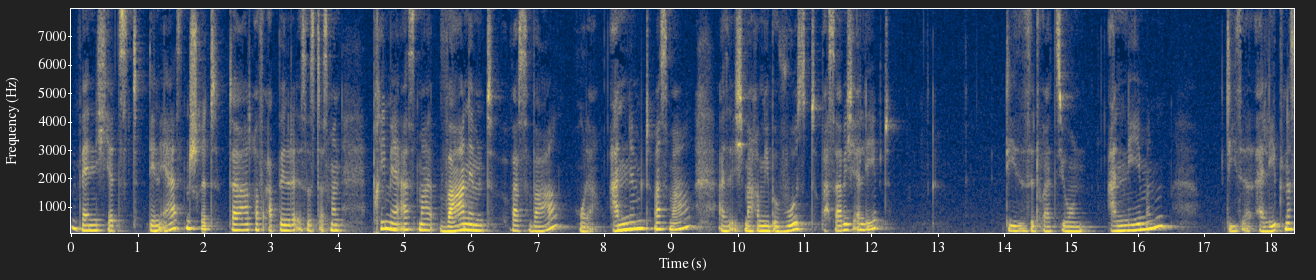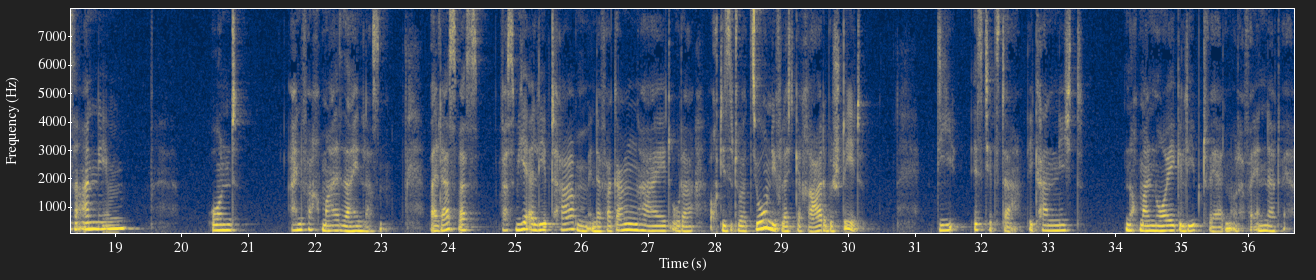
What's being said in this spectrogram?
wenn ich jetzt den ersten Schritt darauf abbilde, ist es, dass man primär erstmal wahrnimmt, was war oder annimmt, was war. Also ich mache mir bewusst, was habe ich erlebt, diese Situation annehmen, diese Erlebnisse annehmen und einfach mal sein lassen. Weil das, was, was wir erlebt haben in der Vergangenheit oder auch die Situation, die vielleicht gerade besteht, die ist jetzt da. Die kann nicht nochmal neu gelebt werden oder verändert werden.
